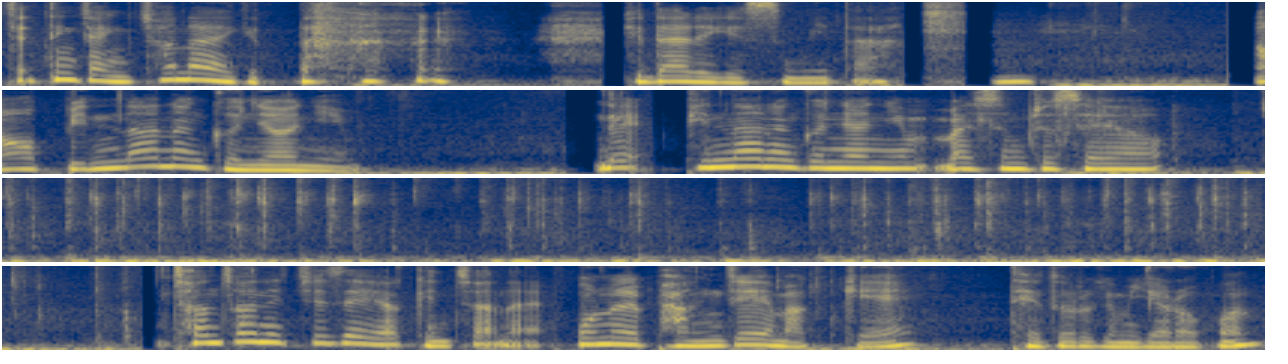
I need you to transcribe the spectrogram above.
채팅창 쳐놔야겠다. 기다리겠습니다. 음. 어, 빛나는 그녀님. 네, 빛나는 그녀님 말씀 주세요. 천천히 찌세요. 괜찮아요. 오늘 방제에 맞게 되도록이면 여러분.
